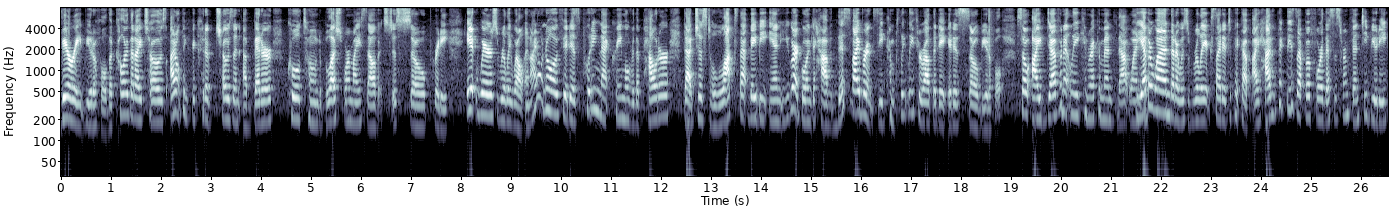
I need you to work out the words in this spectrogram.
very beautiful. The color that i chose i don't think i could have chosen a better cool toned blush for myself. It's just so pretty. It wears really well and i don't know if it is putting that cream over the powder that just locks that baby in. You are going to have this vibrancy completely throughout the day. It is so beautiful. So i definitely can recommend that one. The other one that i was really excited to pick up i hadn't picked these up before this is from fenty beauty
